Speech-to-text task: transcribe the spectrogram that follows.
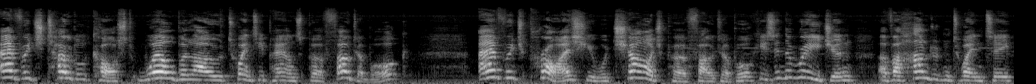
average total cost well below £20 per photo book, average price you would charge per photo book is in the region of 120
